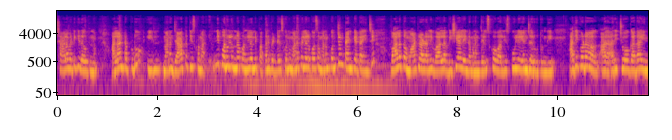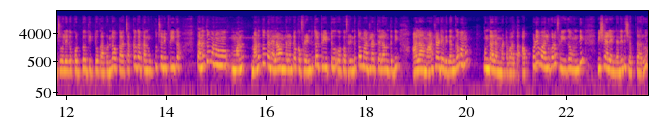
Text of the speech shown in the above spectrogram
చాలా వాటికి ఇది అవుతున్నాం అలాంటప్పుడు ఈ మనం జాగ్రత్త తీసుకొని మన ఎన్ని పనులు ఉన్న పనులన్నీ పక్కన పెట్టేసుకొని మన పిల్లల కోసం మనం కొంచెం టైం కేటాయించి వాళ్ళతో మాట్లాడాలి వాళ్ళ విషయాలు ఏంటో మనం తెలుసుకోవాలి స్కూల్లో ఏం జరుగుతుంది అది కూడా అరిచో గదా ఇంచో లేదో కొట్టో తిట్టో కాకుండా ఒక చక్కగా తను కూర్చొని ఫ్రీగా తనతో మనం మన మనతో తను ఎలా ఉండాలంటే ఒక ఫ్రెండ్తో ట్రీట్ ఒక ఫ్రెండ్తో మాట్లాడితే ఎలా ఉంటుంది? అలా మాట్లాడే విధంగా మనం ఉండాలన్నమాట వాళ్ళతో. అప్పుడే వాళ్ళు కూడా ఫ్రీగా ఉండి విషయాలు ఏంటనేది చెప్తారు.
